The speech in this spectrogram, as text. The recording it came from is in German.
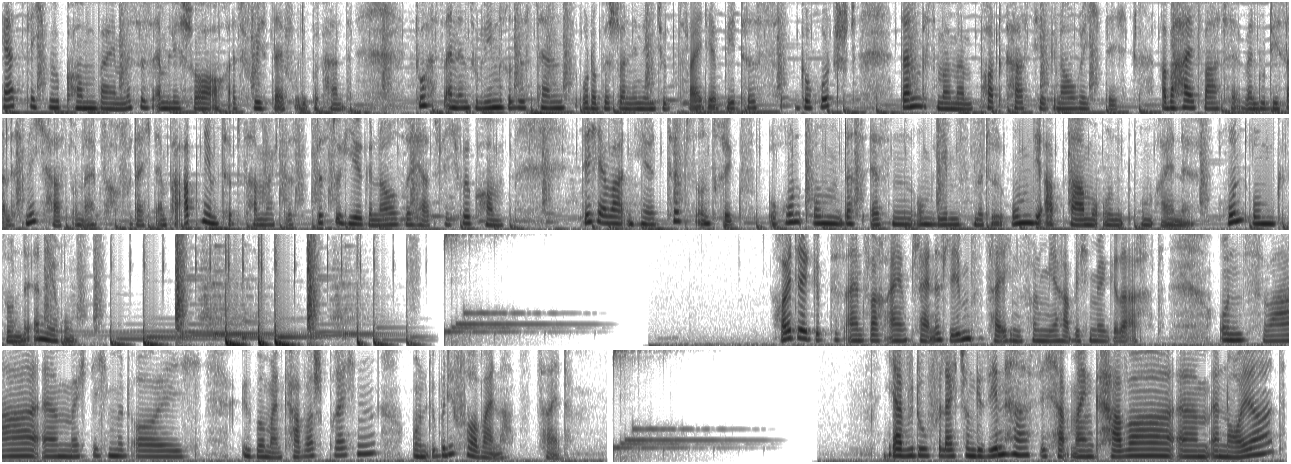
Herzlich willkommen bei Mrs. Emily Shaw, auch als Freestyle Foodie bekannt. Du hast eine Insulinresistenz oder bist schon in den Typ 2 Diabetes gerutscht, dann bist du bei meinem Podcast hier genau richtig. Aber halt warte, wenn du dies alles nicht hast und einfach vielleicht ein paar Abnehmtipps haben möchtest, bist du hier genauso herzlich willkommen. Dich erwarten hier Tipps und Tricks rund um das Essen, um Lebensmittel, um die Abnahme und um eine rundum gesunde Ernährung. Heute gibt es einfach ein kleines Lebenszeichen von mir, habe ich mir gedacht. Und zwar ähm, möchte ich mit euch über mein Cover sprechen und über die Vorweihnachtszeit. Ja, wie du vielleicht schon gesehen hast, ich habe mein Cover ähm, erneuert.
